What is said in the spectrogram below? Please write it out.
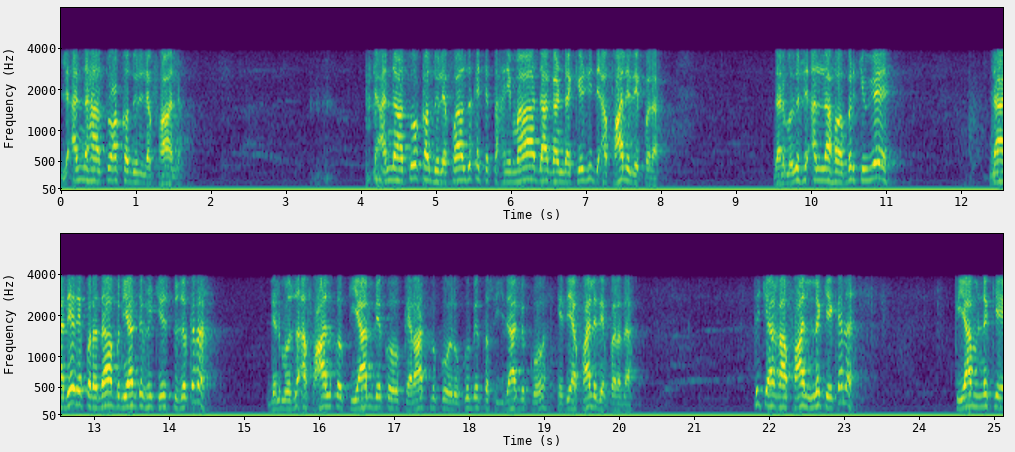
لانها تعقد للافعال لانها تعقد للافعال ځکه چې تحریمات دا ګنډه کېږي د افعال دی پره دا لمونځ چې الله اکبر چې وي دا دې دې پر دا بنیاد دې چې څه ځکه نه د لمونځ افعال کو قیام به کو قرات به کو رکوع به کو سجدا به کو اې دې افعال دې پر دا ته چې هغه افعال نه کې کنه قیام نه کې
